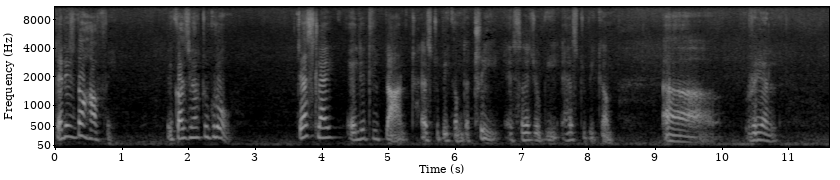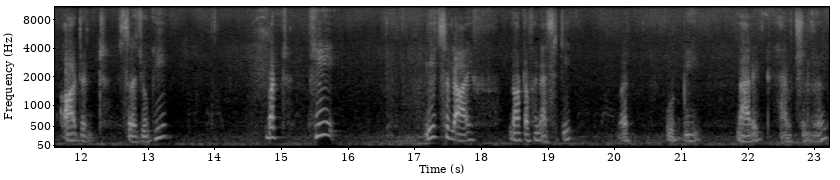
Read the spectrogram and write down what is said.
There is no halfway because you have to grow. Just like a little plant has to become the tree, a Sahajogi has to become a real ardent Sahajogi, but he leads a life not of an ascetic, but would be married, have children,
